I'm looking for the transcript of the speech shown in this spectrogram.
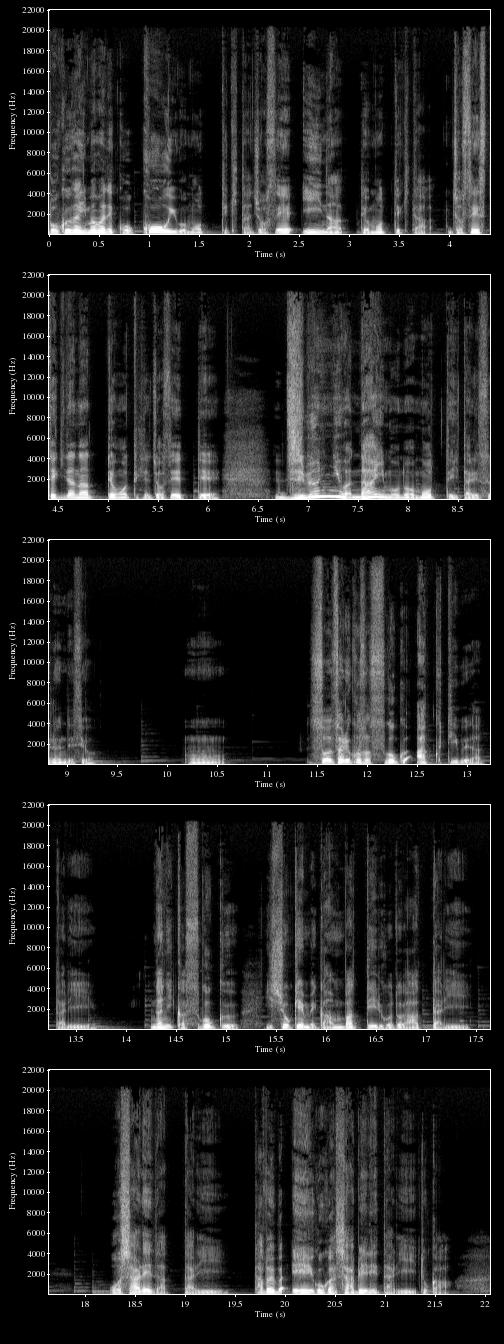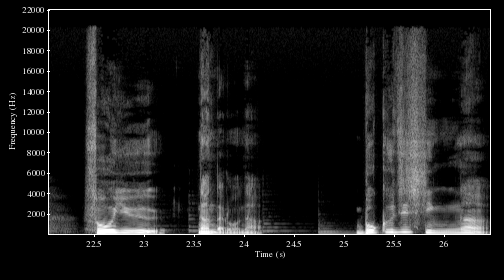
僕が今までこう、好意を持ってきた女性、いいなって思ってきた女性、素敵だなって思ってきた女性って、自分にはないものを持っていたりするんですよ。うん。そ、それこそすごくアクティブだったり、何かすごく一生懸命頑張っていることがあったり、おしゃれだったり、例えば英語が喋れたりとか、そういう、なんだろうな、僕自身が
